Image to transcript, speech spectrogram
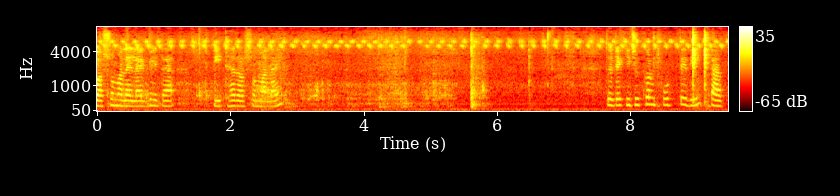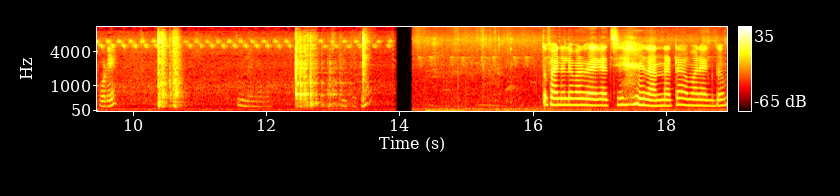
রসমালাই লাগবে, এটা পিঠা রসমালাই। তো এটা কিছুক্ষণ ফুটতে দিই, তারপরে তুলে নেব তো ফাইনালি আমার হয়ে গেছে রান্নাটা, আমার একদম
